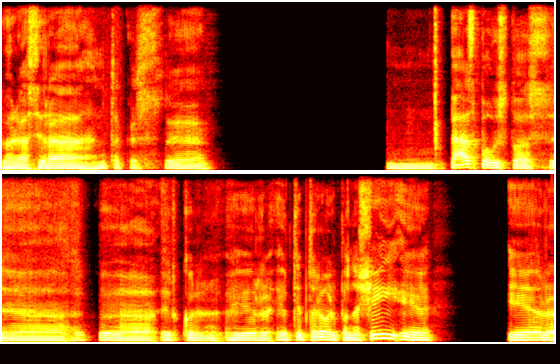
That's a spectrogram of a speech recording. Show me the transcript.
kurios yra nu, tokios e, perspaustos e, ir, kur, ir, ir taip toliau ir panašiai. Ir, ir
